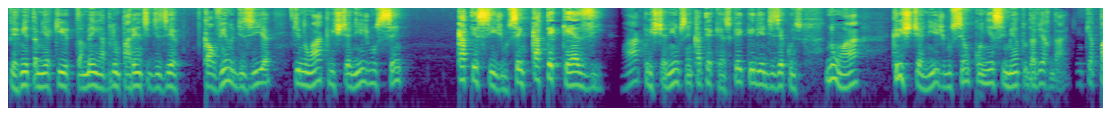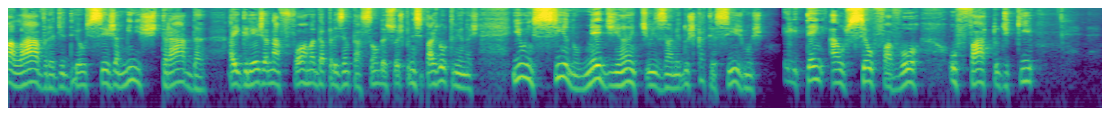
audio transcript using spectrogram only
permita-me aqui também abrir um parênteses e dizer: Calvino dizia que não há cristianismo sem catecismo, sem catequese. Não há cristianismo sem catequese. O que ele queria dizer com isso? Não há cristianismo sem o conhecimento da verdade. Que a palavra de Deus seja ministrada à igreja na forma da apresentação das suas principais doutrinas. E o ensino, mediante o exame dos catecismos, ele tem ao seu favor o fato de que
